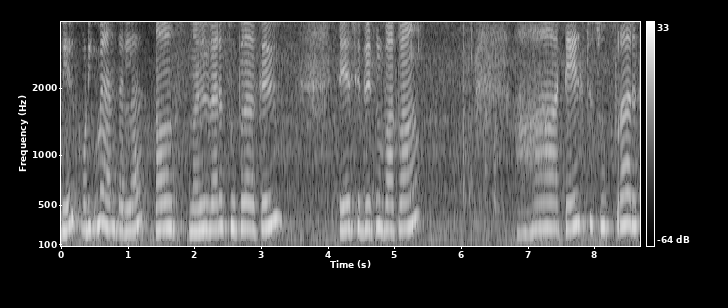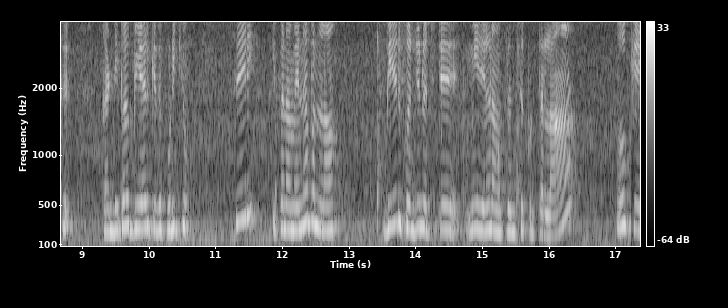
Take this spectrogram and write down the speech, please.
பியருக்கு பிடிக்குமா என்னன்னு தெரில ஆ ஸ்மெல் வேற சூப்பராக இருக்குது டேஸ்ட் எப்படி இருக்குன்னு பார்க்கலாம். டேஸ்ட்டு சூப்பராக இருக்குது கண்டிப்பாக பியருக்கு இது பிடிக்கும். சரி இப்போ நம்ம என்ன பண்ணலாம்? பியர் கொஞ்சம்னு வச்சுட்டு மீதியெல்லாம் நம்ம ஃப்ரெண்ட்ஸுக்கு கொடுத்துடலாம். ஓகே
